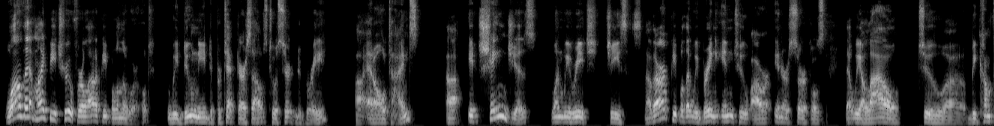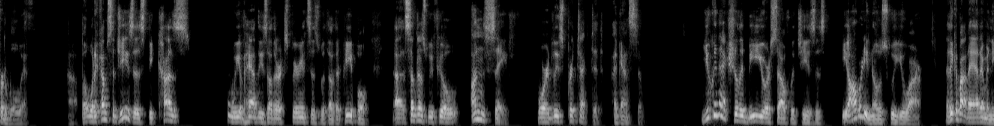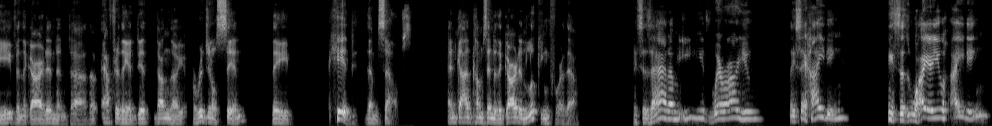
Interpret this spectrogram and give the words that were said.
While that might be true for a lot of people in the world, we do need to protect ourselves to a certain degree uh, at all times. Uh, it changes when we reach Jesus. Now, there are people that we bring into our inner circles that we allow to uh, be comfortable with. Uh, but when it comes to Jesus, because we have had these other experiences with other people, uh, sometimes we feel unsafe or at least protected against him. You can actually be yourself with Jesus. He already knows who you are. I think about Adam and Eve in the garden, and uh, the, after they had did, done the original sin, they hid themselves. And God comes into the garden looking for them. He says, Adam, Eve, where are you? They say, hiding. He says, Why are you hiding?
